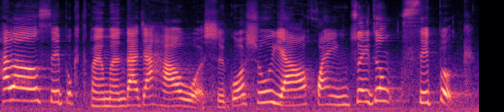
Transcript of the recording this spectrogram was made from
Hello，C Book 的朋友们，大家好，我是郭书瑶，欢迎追踪 C Book。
